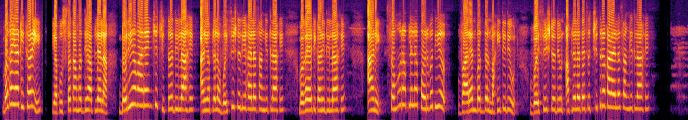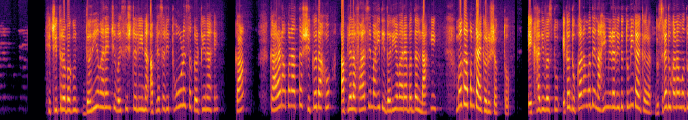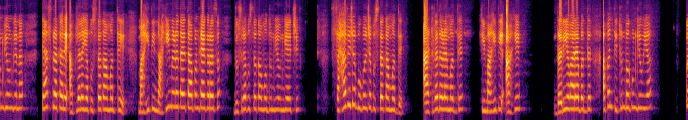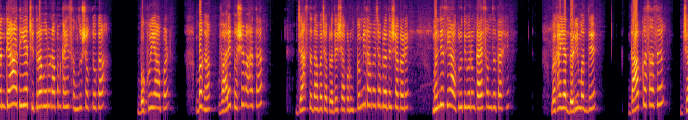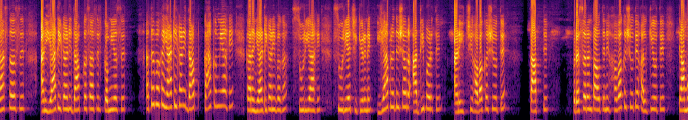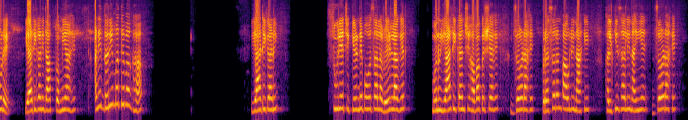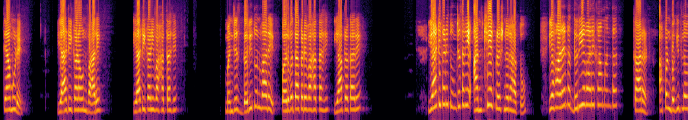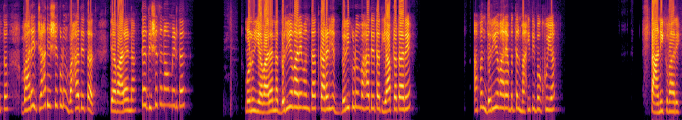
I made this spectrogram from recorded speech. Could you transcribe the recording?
बघा या ठिकाणी या पुस्तकामध्ये आपल्याला दरीय वाऱ्यांचे चित्र दिलं आहे आणि आपल्याला वैशिष्ट्य लिहायला सांगितलं आहे. बघा या ठिकाणी दिलं आहे. आणि समोर आपल्याला पर्वतीय वाऱ्यांबद्दल माहिती देऊन वैशिष्ट्य देऊन आपल्याला त्याचं चित्र काढायला सांगितलं आहे. हे चित्र बघून दरीय वाऱ्यांची वैशिष्ट्य लिहिणं आपल्यासाठी थोडंसं कठीण आहे. का? कारण आपण आता शिकत आहोत आपल्याला फारशी माहिती दरीय वाऱ्याबद्दल नाही. मग आपण काय करू शकतो? एखादी वस्तू एका दुकानामध्ये नाही मिळाली तर तुम्ही काय करा दुसऱ्या दुकानामधून घेऊन घेणार त्याच प्रकारे आपल्याला या पुस्तकामध्ये माहिती नाही मिळत आहे तर आपण काय करायचं? दुसऱ्या पुस्तकामधून घेऊन घ्यायची. सहावीच्या भूगोलच्या पुस्तकामध्ये आठव्या धड्यामध्ये ही माहिती आहे. दर्यवाऱ्याबद्दल आपण तिथून बघून घेऊया. पण त्याआधी या चित्रावरून आपण काही समजू शकतो का? बघूया आपण. बघा वारे कसे वाहतात? जास्त दाबाच्या प्रदेशाकडून कमी दाबाच्या प्रदेशाकडे. म्हणजेच या आकृतीवरून काय समजत आहे? बघा या दरीमध्ये दाब कसा असेल? जास्त असेल. आणि या ठिकाणी दाब कसा असेल? कमी असेल. आता बघा या ठिकाणी दाब का कमी आहे? कारण या ठिकाणी बघा सूर्य आहे. सूर्याची किरणे या प्रदेशावर आधी पडते आणि इथची हवा कशी होते? तापते. प्रसरण पावते आणि हवा कशी होते? हलकी होते. त्यामुळे या ठिकाणी दाब कमी आहे. आणि दरीमध्ये बघा या ठिकाणी सूर्याची किरणे पोहोचायला वेळ लागेल. म्हणून या ठिकाणची हवा कशी आहे? जड आहे. प्रसरण पावली नाही. हलकी झाली नाहीये. जड आहे. त्यामुळे या ठिकाणाहून वारे या ठिकाणी वाहत आहे. म्हणजेच दरीतून वारे पर्वताकडे वाहत आहे. या प्रकारे. या ठिकाणी तुमच्यासाठी आणखी एक प्रश्न राहतो. या वाऱ्यांना दरीय वारे का म्हणतात? कारण आपण बघितलं होतं वारे ज्या दिशेकडून वाहत येतात त्या वाऱ्यांना त्या दिशेचं नाव मिळतात. म्हणून या वाऱ्यांना दरीय वारे म्हणतात. कारण हे दरीकडून वाहत येतात. या प्रकारे आपण दरीय वाऱ्याबद्दल माहिती बघूया. स्थानिक वारे.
